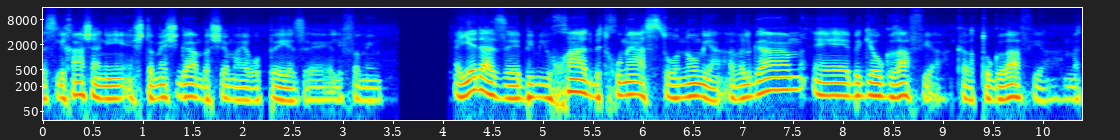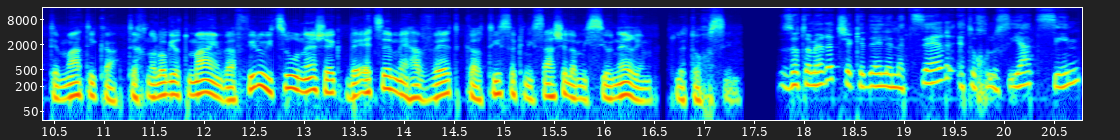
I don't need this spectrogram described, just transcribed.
וסליחה שאני אשתמש גם בשם האירופאי הזה לפעמים. הידע הזה, במיוחד בתחומי האסטרונומיה, אבל גם אה, בגיאוגרפיה, קרטוגרפיה, מתמטיקה, טכנולוגיות מים ואפילו ייצור נשק, בעצם מהווה את כרטיס הכניסה של המיסיונרים לתוך סין. זאת אומרת שכדי לנצר את אוכלוסיית סין,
